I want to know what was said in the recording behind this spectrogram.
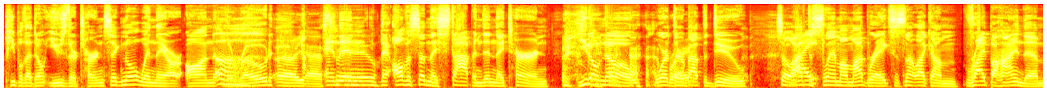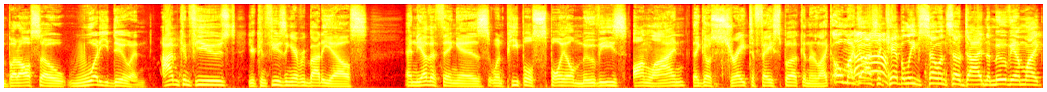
people that don't use their turn signal when they are on the road. Oh, yes. And True. then they, all of a sudden they stop and then they turn. You don't know what they're about to do. So I have to slam on my brakes. It's not like I'm right behind them, but also, what are you doing? I'm confused. You're confusing everybody else. And the other thing is when people spoil movies online, they go straight to Facebook and they're like, oh my gosh, I Oh. can't believe so and so died in the movie. I'm like,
